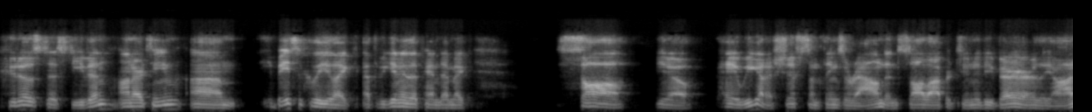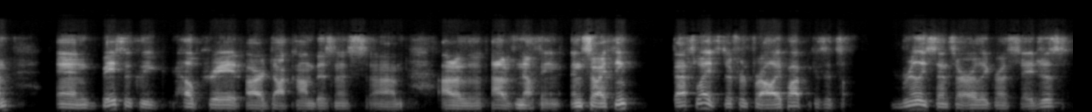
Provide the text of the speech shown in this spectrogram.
kudos to Steven on our team. Um, he basically, like at the beginning of the pandemic, saw you know, hey, we got to shift some things around and saw the opportunity very early on and basically help create our dot com business um, out of out of nothing. And so I think that's why it's different for Olipop because it's really since our early growth stages,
